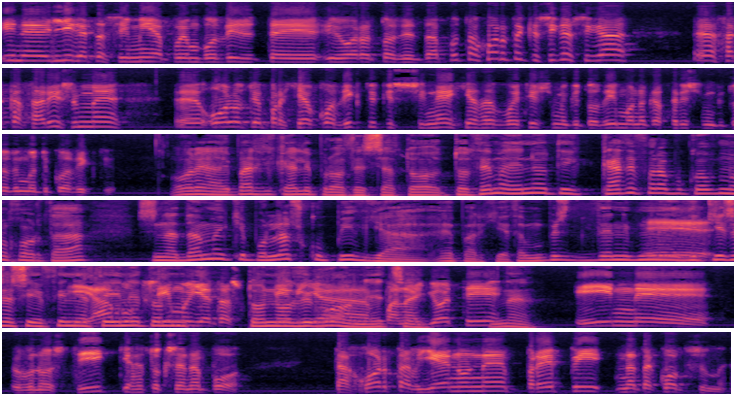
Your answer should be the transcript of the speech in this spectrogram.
είναι λίγα τα σημεία που εμποδίζεται η ορατότητα από τα χώρα και σιγά σιγά θα καθαρίσουμε ε, όλο το επαρχιακό δίκτυο και στη συνέχεια θα βοηθήσουμε και το Δήμο να καθαρίσουμε και το δημοτικό δίκτυο. Ωραία, υπάρχει καλή πρόθεση σε αυτό. Το θέμα είναι ότι κάθε φορά που κόβουμε χορτά συναντάμε και πολλά σκουπίδια έπαρχε. Θα μου πεις δεν είναι ε, δική σας η ευθύνη αυτή, είναι των, των οδηγών. Έτσι. Παναγιώτη ναι. είναι γνωστή και θα το ξαναπώ. Τα χόρτα βγαίνουν, πρέπει να τα κόψουμε.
